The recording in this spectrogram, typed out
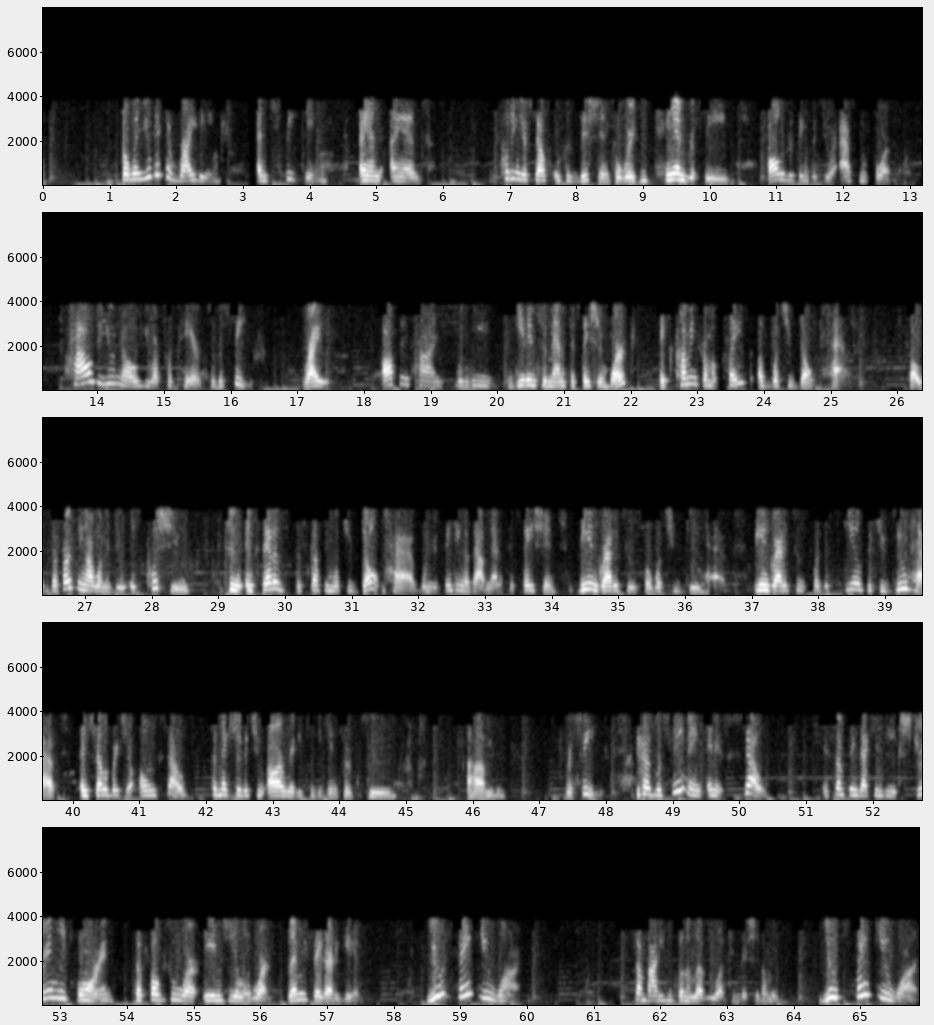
But when you get to writing and speaking and and putting yourself in position to where you can receive all of the things that you are asking for, how do you know you are prepared to receive? Right? Oftentimes when we get into manifestation work, it's coming from a place of what you don't have. So the first thing I want to do is push you to instead of discussing what you don't have when you're thinking about manifestation, be in gratitude for what you do have be in gratitude for the skills that you do have and celebrate your own self to make sure that you are ready to begin to, to um, receive. Because receiving in itself is something that can be extremely foreign to folks who are in healing work. Let me say that again. You think you want somebody who's going to love you unconditionally. You think you want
